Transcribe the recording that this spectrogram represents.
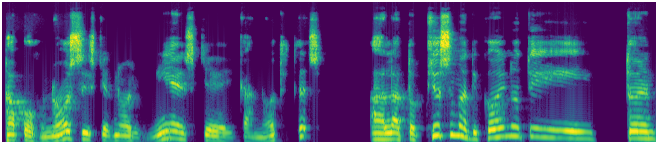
από γνώσεις και γνωριμίες και ικανότητες αλλά το πιο σημαντικό είναι ότι το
